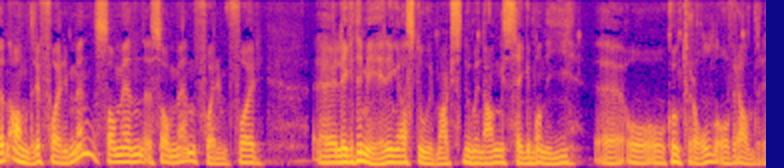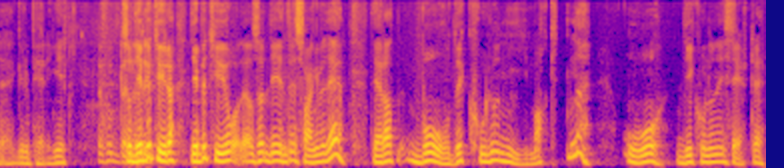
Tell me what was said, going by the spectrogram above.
Den andre formen som en, som en form for eh, legitimering av stormaktsdominans, hegemoni eh, og, og kontroll over andre grupperinger. Så det betyr, det betyr jo, altså det interessante ved det, det er at både kolonimaktene og de koloniserte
